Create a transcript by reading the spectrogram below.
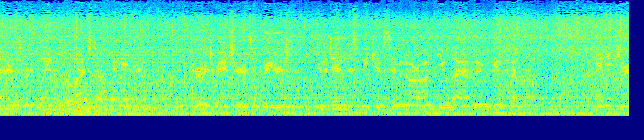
patterns were to blame for livestock behavior. Encourage ranchers and breeders to attend this weekend seminar on Beulah Avenue in Pueblo. And if you're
